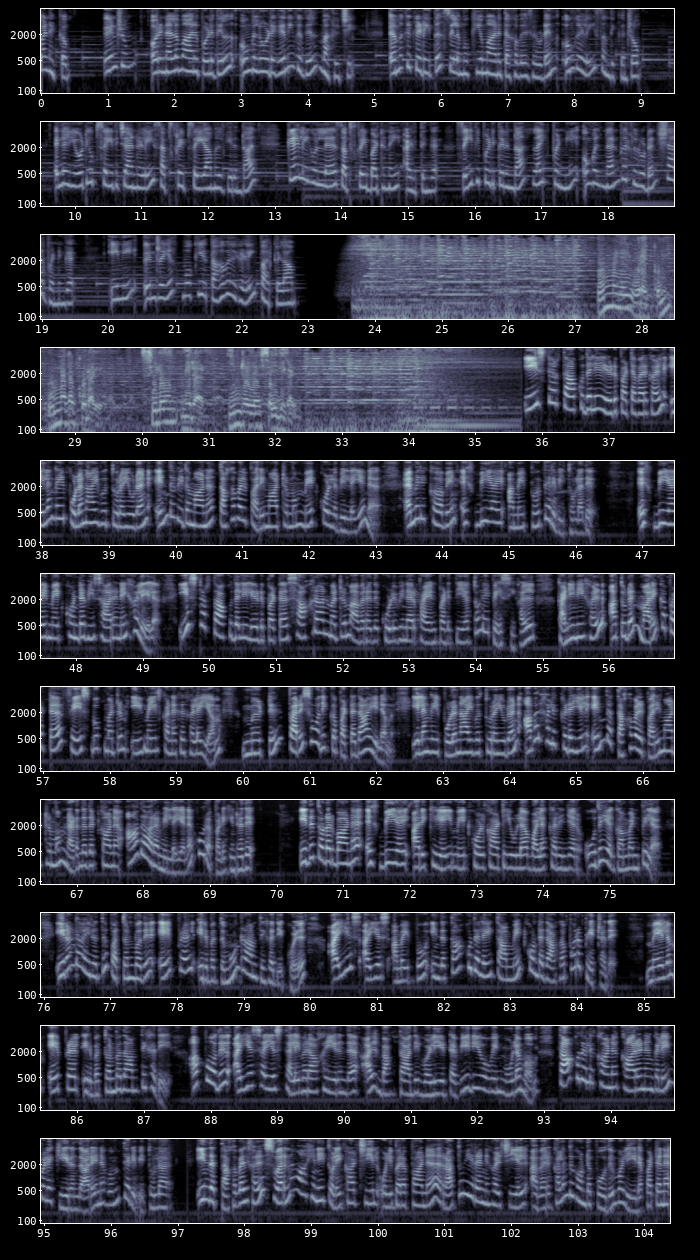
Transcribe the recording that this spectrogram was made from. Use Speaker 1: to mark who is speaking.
Speaker 1: வணக்கம். இன்றும் ஒரு நலமான பொழுதில் உங்களோடு இணைவதில் மகிழ்ச்சி. எமக்கு கிடைத்த சில முக்கியமான தகவல்களுடன் உங்களை சந்திக்கின்றோம். எங்கள் யூடியூப் செய்தி சேனலை சப்ஸ்கிரைப் செய்யாமல் இருந்தால் கீழே உள்ள சப்ஸ்கிரைப் பட்டனை அழுத்துங்க. செய்தி பிடித்திருந்தால் லைக் பண்ணி உங்கள் நண்பர்களுடன் ஷேர் பண்ணுங்க. இனி இன்றைய முக்கிய தகவல்களை பார்க்கலாம்.
Speaker 2: உண்மையை உரைக்கும் உன்னத குரல். சிலோன் மிரர் இன்றைய செய்திகள்.
Speaker 3: ஈஸ்டர் தாக்குதலில் ஈடுபட்டவர்கள் இலங்கை புலனாய்வுத் துறையுடன் எந்தவிதமான தகவல் பரிமாற்றமும் மேற்கொள்ளவில்லை என அமெரிக்காவின் எஃபிஐ அமைப்பு தெரிவித்துள்ளது. எஃபிஐ மேற்கொண்ட விசாரணைகளில் ஈஸ்டர் தாக்குதலில் ஈடுபட்ட சஹ்ரான் மற்றும் அவரது குழுவினர் பயன்படுத்திய தொலைபேசிகள் கணினிகள் அத்துடன் மறைக்கப்பட்ட ஃபேஸ்புக் மற்றும் இமெயில் கணக்குகளையும் மீட்டு பரிசோதிக்கப்பட்டதாயினும் இலங்கை புலனாய்வுத் துறையுடன் அவர்களுக்கிடையில் எந்த தகவல் பரிமாற்றமும் நடந்ததற்கான ஆதாரம் இல்லை என கூறப்படுகின்றது. இது தொடர்பான எஃபிஐ அறிக்கையை மேற்கோள் காட்டியுள்ள வழக்கறிஞர் உதய கம்மன் பில இரண்டாயிரத்து பத்தொன்பது ஏப்ரல் இருபத்தி மூன்றாம் திகதிக்குள் ஐஎஸ்ஐஎஸ் அமைப்பு இந்த தாக்குதலை தாம் மேற்கொண்டதாக பொறுப்பேற்றது. மேலும் ஏப்ரல் இருபத்தொன்பதாம் திகதி அப்போது ஐஎஸ்ஐஎஸ் தலைவராக இருந்த அல் பக்தாதி வெளியிட்ட வீடியோவின் மூலமும் தாக்குதலுக்கான காரணங்களை விளக்கியிருந்தார் எனவும் தெரிவித்துள்ளார். இந்த தகவல்கள் ஸ்வர்ணவாகினி தொலைக்காட்சியில் ஒளிபரப்பான ரத்துயிர நிகழ்ச்சியில் அவர் கலந்து கொண்ட போது வெளியிடப்பட்டன.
